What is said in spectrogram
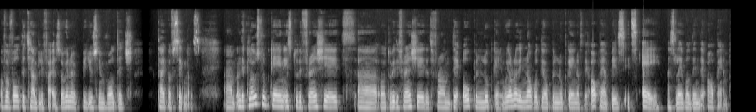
of a voltage amplifier. So we're going to be using voltage type of signals. Um, and the closed loop gain is to differentiate uh, or to be differentiated from the open loop gain. We already know what the open loop gain of the op amp is. It's A as labeled in the op amp.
